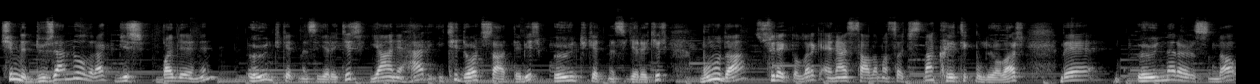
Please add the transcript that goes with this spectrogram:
Şimdi düzenli olarak bir balerinin öğün tüketmesi gerekir. Yani her 2-4 saatte bir öğün tüketmesi gerekir. Bunu da sürekli olarak enerji sağlaması açısından kritik buluyorlar. Ve öğünler arasında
